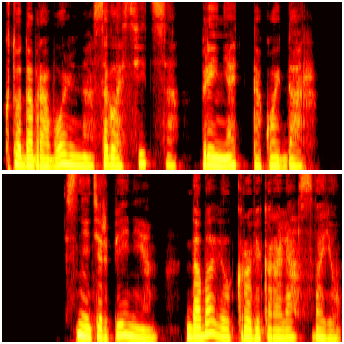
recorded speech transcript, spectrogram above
кто добровольно согласится принять такой дар. С нетерпением добавил крови короля свою.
